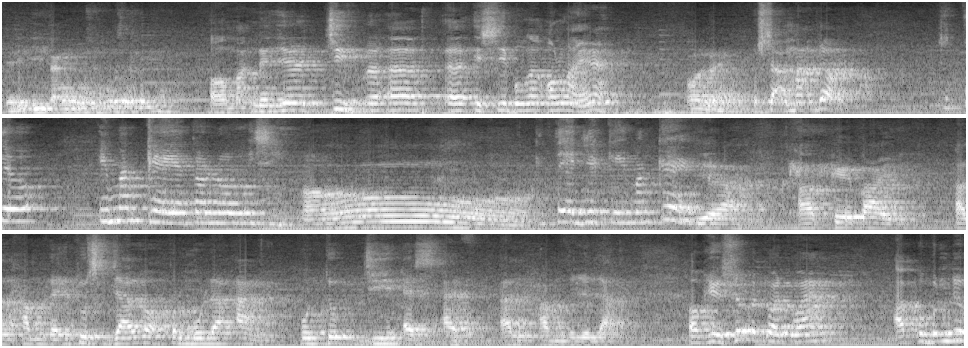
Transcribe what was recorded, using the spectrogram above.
jadi ditanggung semua sekali lah. Oh, maknanya chief uh, uh, uh, isi bunga online lah. Online. Ustaz Mak dah. Kita Iman K yang tolong isi. Oh. Kita aja ke Iman K. Ya. Okey, baik. Alhamdulillah itu sejarah permulaan untuk GSF. Alhamdulillah. Okey, so tuan-tuan, apa benda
